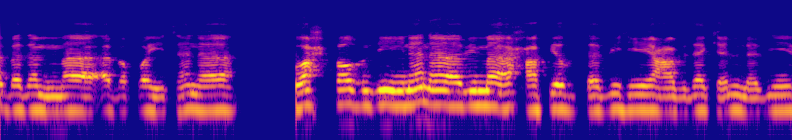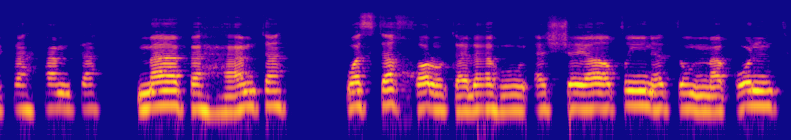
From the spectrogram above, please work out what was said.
أبدا ما أبقيتنا. واحفظ ديننا بما حفظت به عبدك الذي فهمته ما فهمته واستخرت له الشياطين ثم قلت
